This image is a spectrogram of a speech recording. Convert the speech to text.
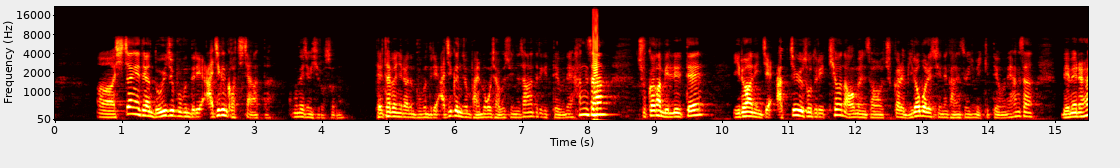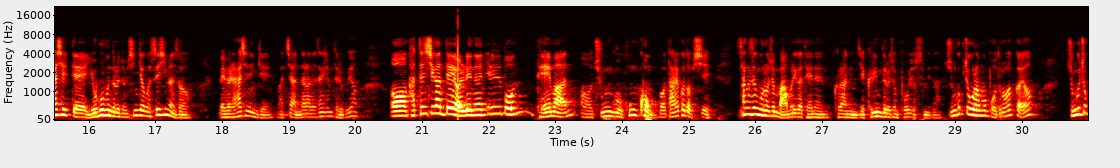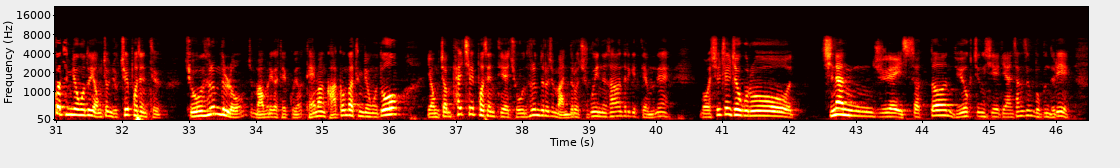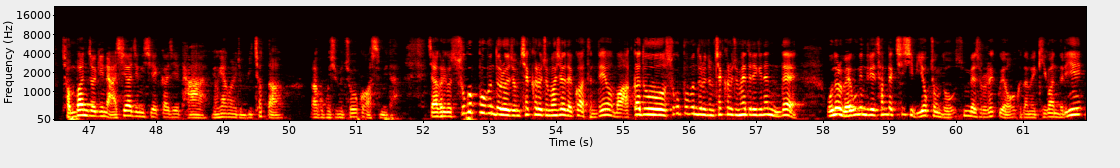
어, 시장에 대한 노이즈 부분들이 아직은 거치지 않았다. 국내 증시로서는. 델타 변이라는 부분들이 아직은 좀 발목을 잡을 수 있는 상황들이기 때문에 항상 주가가 밀릴 때 이러한 이제 악재 요소들이 튀어나오면서 주가를 밀어버릴 수 있는 가능성이 좀 있기 때문에 항상 매매를 하실 때 이 부분들을 좀 신경을 쓰시면서 매매를 하시는 게 맞지 않나라는 생각이 좀 들고요. 어, 같은 시간대에 열리는 일본 대만, 어, 중국, 홍콩 뭐다할것 없이 상승으로 좀 마무리가 되는 그러한 이제 그림들을 좀 보여줬습니다. 중국 쪽으로 한번 보도록 할까요? 중국 쪽 같은 경우도 0.67% 좋은 흐름들로 좀 마무리가 됐고요. 대만 과권 같은 경우도 0.87%의 좋은 흐름들을 좀 만들어 주고 있는 상황들이기 때문에 뭐 실질적으로 지난주에 있었던 뉴욕 증시에 대한 상승 부분들이 전반적인 아시아 증시에까지 다 영향을 좀 미쳤다 라고 보시면 좋을 것 같습니다. 자, 그리고 수급 부분들을 좀 체크를 좀 하셔야 될 것 같은데요. 뭐 아까도 수급 부분들을 좀 체크를 좀 해드리긴 했는데 오늘 외국인들이 372억 정도 순매수를 했고요. 그 다음에 기관들이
